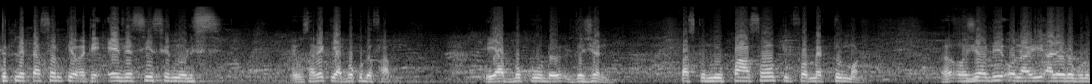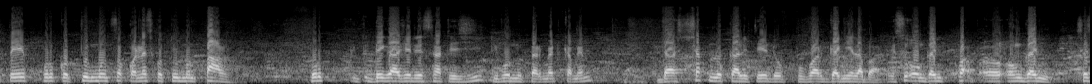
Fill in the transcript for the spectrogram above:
Toutes les personnes qui ont été investies sur nos listes. Et vous savez qu'il y a beaucoup de femmes. Il y a beaucoup de, jeunes. Parce que nous pensons qu'il faut mettre tout le monde. Euh, Aujourd'hui, on a eu à les regrouper pour que tout le monde se connaisse, que tout le monde parle. Pour dégager des stratégies qui vont nous permettre quand même, dans chaque localité, de pouvoir gagner là-bas. Et si on gagne, euh, on gagne, c'est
